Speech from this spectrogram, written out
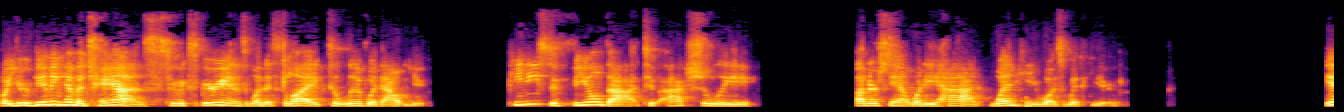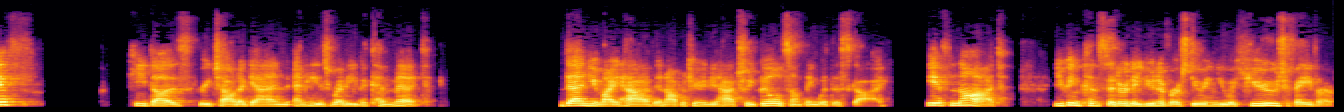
but you're giving him a chance to experience what it's like to live without you. He needs to feel that to actually understand what he had when he was with you. If he does reach out again and he's ready to commit, then you might have an opportunity to actually build something with this guy. If not, you can consider the universe doing you a huge favor.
